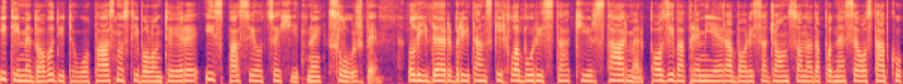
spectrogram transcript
i time dovodite u opasnosti volontere i spasioce hitne službe. Lider britanskih laburista Keir Starmer poziva premijera Borisa Johnsona da podnese ostavku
